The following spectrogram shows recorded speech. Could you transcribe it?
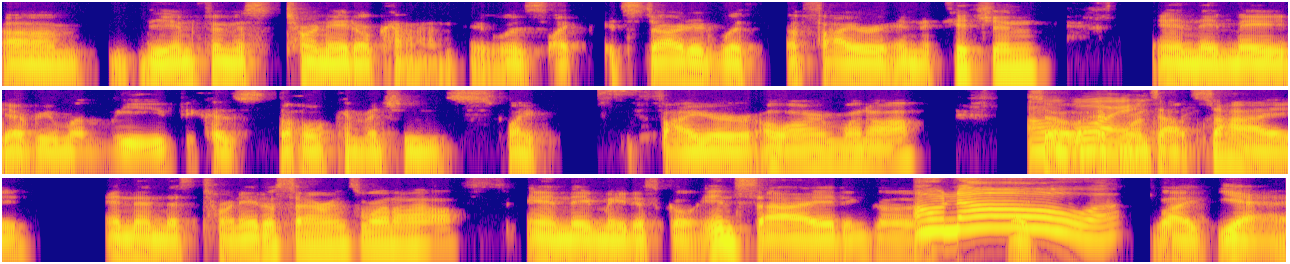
um, the infamous tornado con. It was like it started with a fire in the kitchen, and they made everyone leave because the whole convention's like fire alarm went off. Oh, So boy. everyone's outside, and then this tornado sirens went off, and they made us go inside and go Oh no. like yeah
